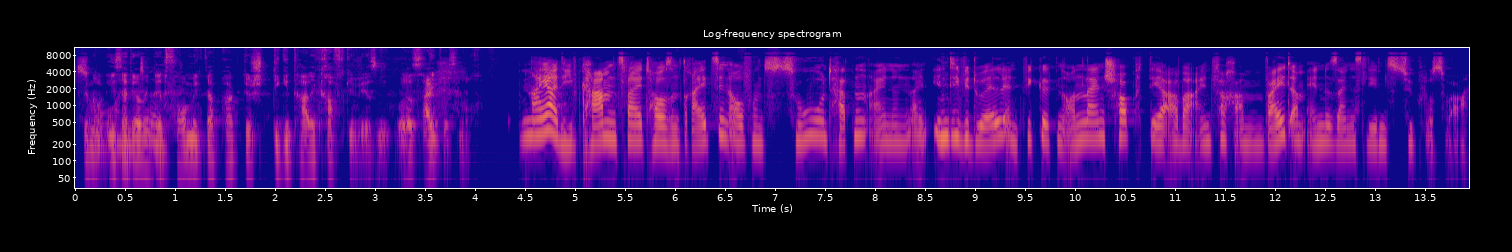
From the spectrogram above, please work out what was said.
So, Genau. Und ihr seid ja mit äh, Adformic da praktisch digitale Kraft gewesen. Oder seid es noch? naja, die kamen 2013 auf uns zu und hatten einen, einen individuell entwickelten Online-Shop, der aber einfach am, weit am Ende seines Lebenszyklus war.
